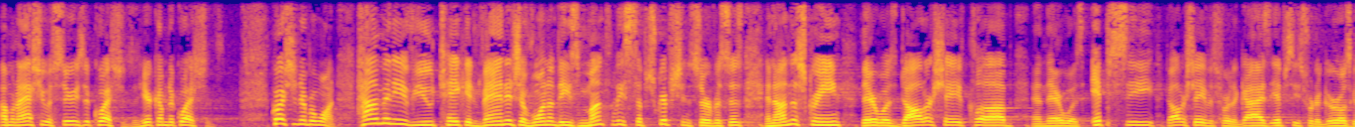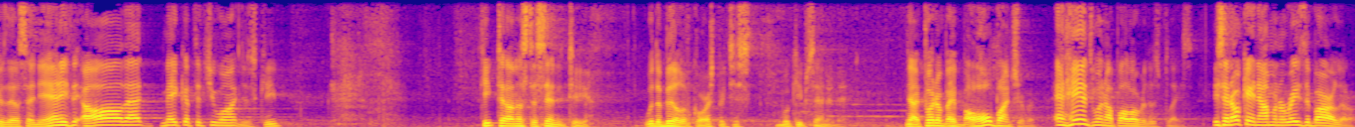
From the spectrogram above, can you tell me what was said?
I'm going to ask you a series of questions. And here come the questions. Question number one How many of you take advantage of one of these monthly subscription services? And on the screen, there was Dollar Shave Club and there was Ipsy. Dollar Shave is for the guys, Ipsy's for the girls because they'll send you anything, all that makeup that you want. Just keep, keep telling us to send it to you. With a bill, of course, but just we'll keep sending it. Yeah, I put up a, a whole bunch of them. And hands went up all over this place. He said, okay, now I'm going to raise the bar a little.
